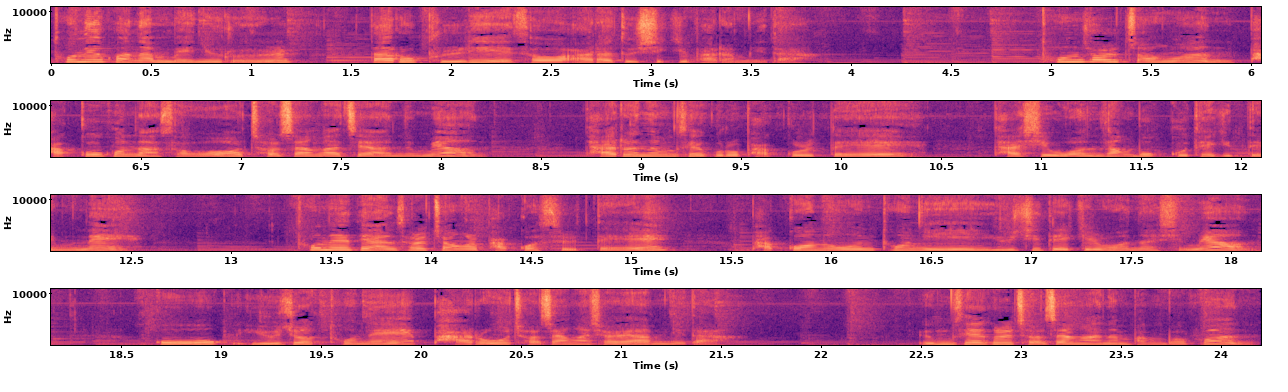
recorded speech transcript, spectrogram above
톤에 관한 메뉴를 따로 분리해서 알아두시기 바랍니다. 톤 설정은 바꾸고 나서 저장하지 않으면 다른 음색으로 바꿀 때 다시 원상복구 되기 때문에 톤에 대한 설정을 바꿨을 때 바꿔놓은 톤이 유지되길 원하시면 꼭 유저 톤에 바로 저장하셔야 합니다. 음색을 저장하는 방법은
